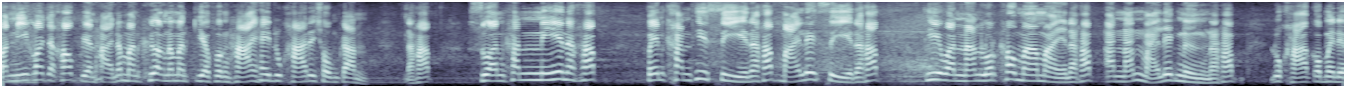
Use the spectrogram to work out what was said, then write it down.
วันนี้ก็จะเข้าเปลี่ยนถ่ายน้ำมันเครื่องน้ำมันเกียร์เฟืองท้ายให้ลูกค้าได้ชมกันนะครับ ส่วนคันนี้นะครับเป็นคันที่สี่นะครับ หมายเลขสี่นะครับ ที่วันนั้นรถเข้ามาใหม่นะครับ อันนั้นหมายเลขหนึ่งนะครับ ลูกค้าก็ไม่ได้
